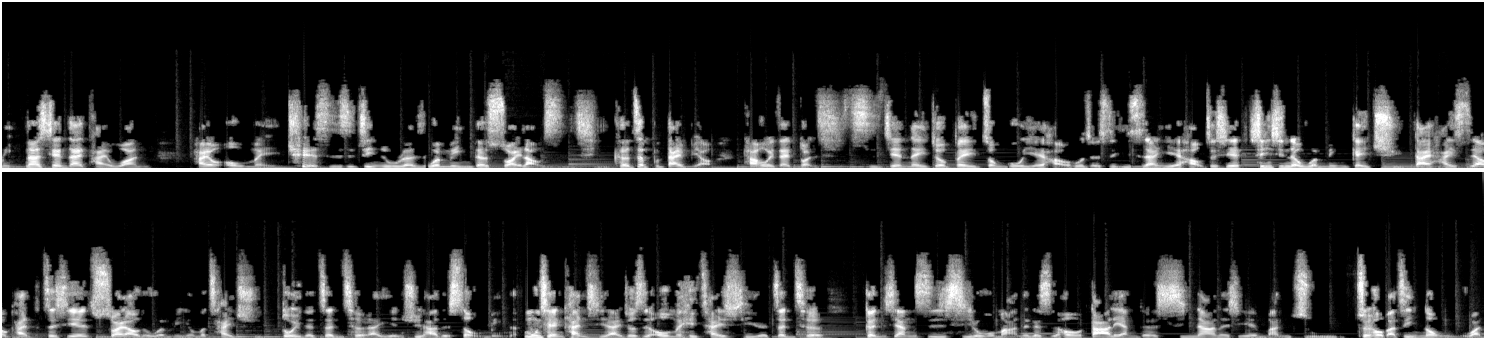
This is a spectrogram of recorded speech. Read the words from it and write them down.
命。那现在台湾。还有欧美确实是进入了文明的衰老时期，可这不代表它会在短时时间内就被中国也好，或者是伊斯兰也好这些新兴的文明给取代，还是要看这些衰老的文明有没有采取对的政策来延续它的寿命呢？目前看起来就是欧美 采取的政策。更像是西罗马那个时候大量的吸纳那些蛮族，最后把自己弄完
